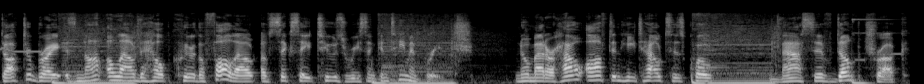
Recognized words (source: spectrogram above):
Dr. Bright is not allowed to help clear the fallout of 682's recent containment breach. No matter how often he touts his quote, massive dump truck,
